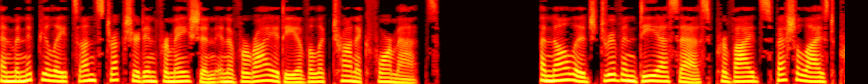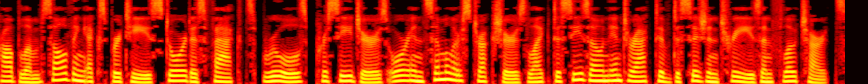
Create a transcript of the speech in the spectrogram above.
and manipulates unstructured information in a variety of electronic formats. A knowledge-driven DSS provides specialized problem-solving expertise stored as facts, rules, procedures or in similar structures like DeciZone interactive decision trees and flowcharts.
